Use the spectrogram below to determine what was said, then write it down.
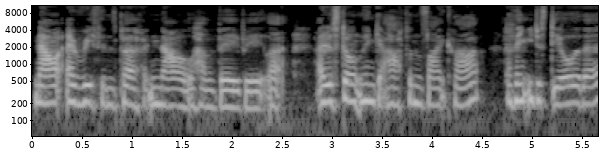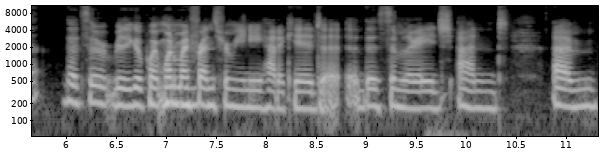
now everything's perfect. Now I'll have a baby. Like, I just don't think it happens like that. I think you just deal with it. That's a really good point. One mm. of my mm. friends from uni had a kid at the similar age and um,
